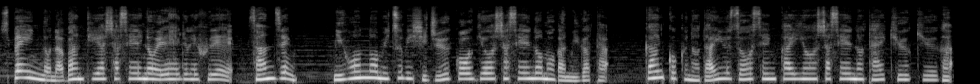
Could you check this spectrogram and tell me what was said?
スペインのナバンティア社製の ALFA3000、日本の三菱重工業社製のモガミ型、韓国の大油造船海洋社製の耐久級が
